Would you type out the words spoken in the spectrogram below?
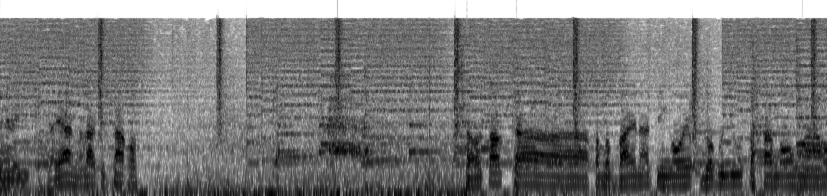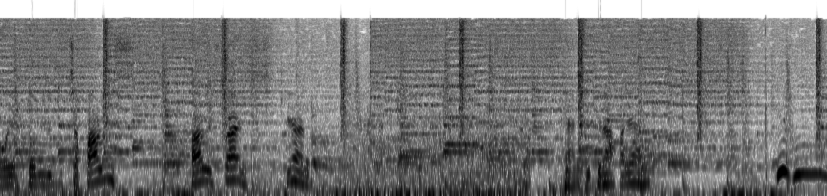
anyway ayan malapit na ako. Shout out sa kababayan nating OFW kasama kong uh, OFW dito sa Paris. Paris France. Yan yan dito na ako yan Woohoo!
